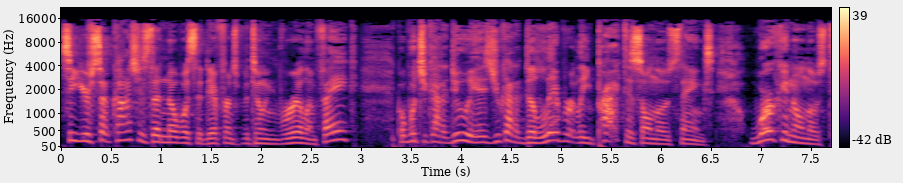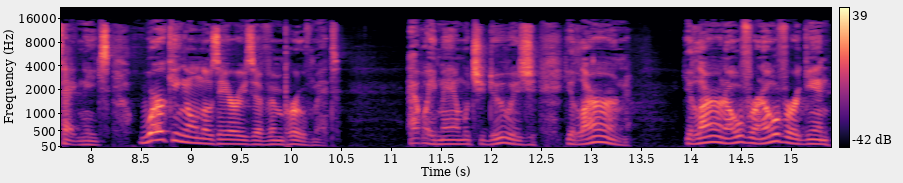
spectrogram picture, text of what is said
See, your subconscious doesn't know what's the difference between real and fake, but what you got to do is you got to deliberately practice on those things, working on those techniques, working on those areas of improvement. That way, man, what you do is you, you learn. You learn over and over again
